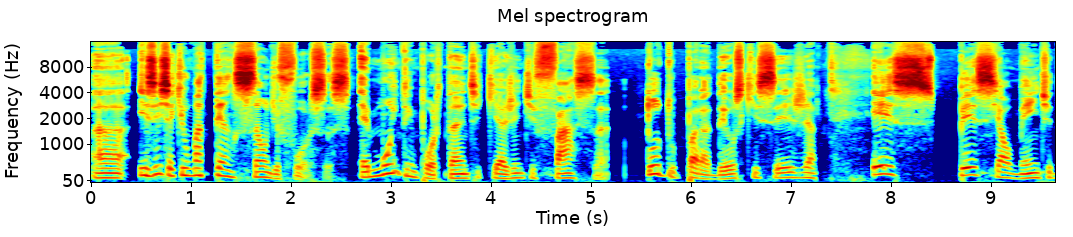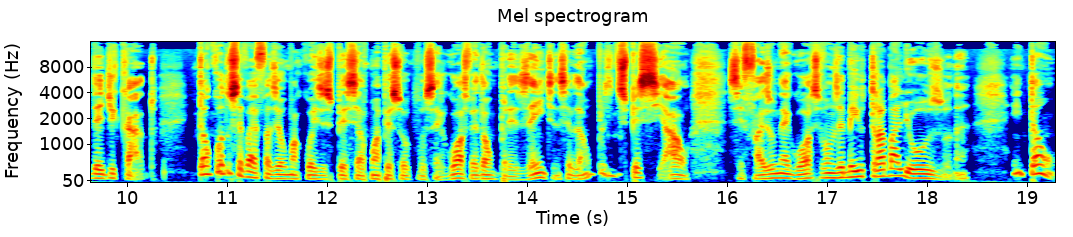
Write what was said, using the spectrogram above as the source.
Uh, existe aqui uma tensão de forças. É muito importante que a gente faça tudo para Deus que seja especialmente dedicado. Então, quando você vai fazer uma coisa especial para uma pessoa que você gosta, vai dar um presente, né? você vai dar um presente especial, você faz um negócio, vamos dizer, meio trabalhoso. Né? Então,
